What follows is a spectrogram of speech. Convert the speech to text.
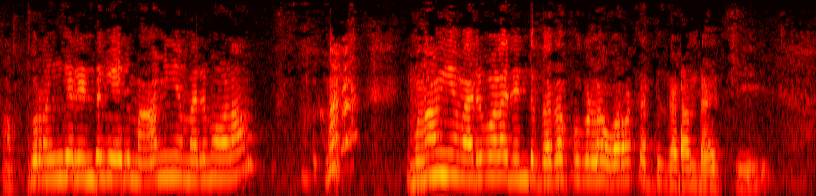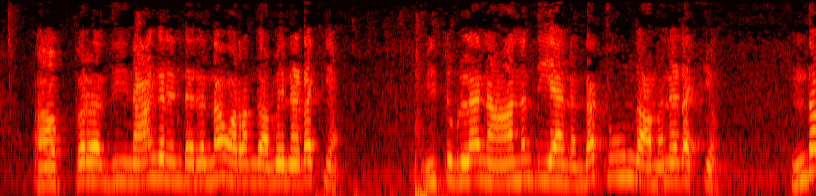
அப்புறம் இங்க ரெண்டு பேரும் மாமிய மருமோளம் மாமிய மருமோளம் ரெண்டு பிதப்புக்குள்ள உறக்கத்துக்கு கடந்தாச்சு. அப்புறம் தி- நாங்க ரெண்டு பேரும் தான் உறங்காம நடக்கும் வீட்டுக்குள்ள நானும் தியானம் தான் தூங்காம நடக்கும் இந்த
